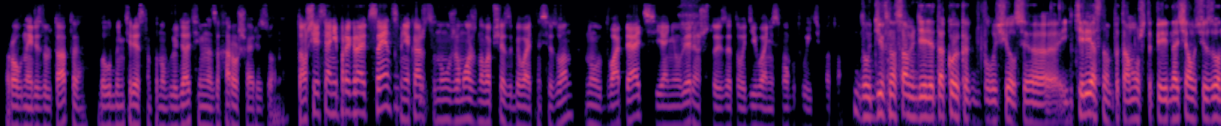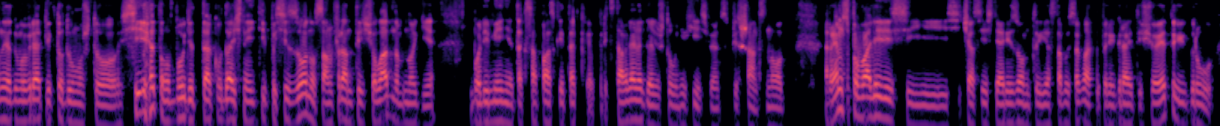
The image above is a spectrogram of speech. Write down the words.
ровные результаты. Было бы интересно понаблюдать именно за хорошей Аризоной. Потому что если они проиграют Сейнс, мне кажется, ну уже можно вообще забивать на сезон. Ну, 2-5, я не уверен, что из этого дива они смогут выйти потом. Ну, див на самом деле такой как бы получился интересно, потому что перед началом сезона, я думаю, вряд ли кто думал, что Сиэтл будет так удачно идти по сезону. Сан-Фран-то еще ладно, многие более-менее так с опаской так представляли, говорили, что у них есть, в принципе, шанс. Но Рэмс повалились, и сейчас, если Аризон, ты, я с тобой согласен, проиграет еще эту игру,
